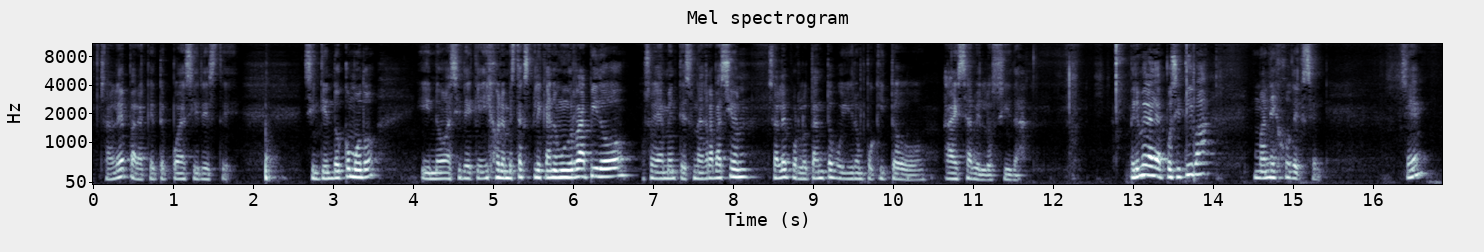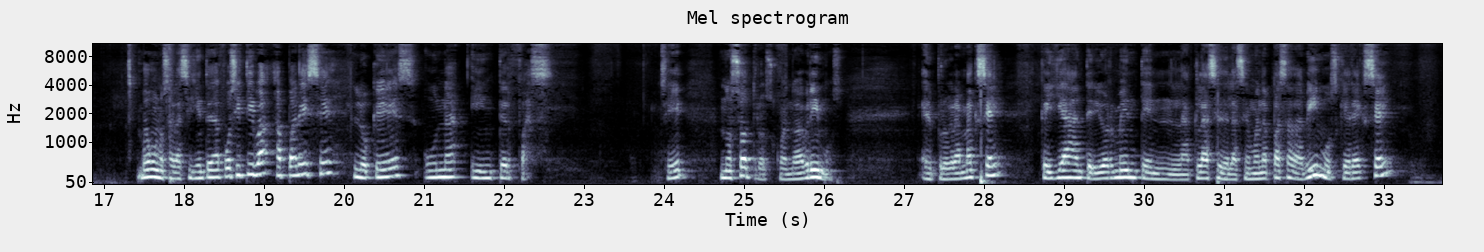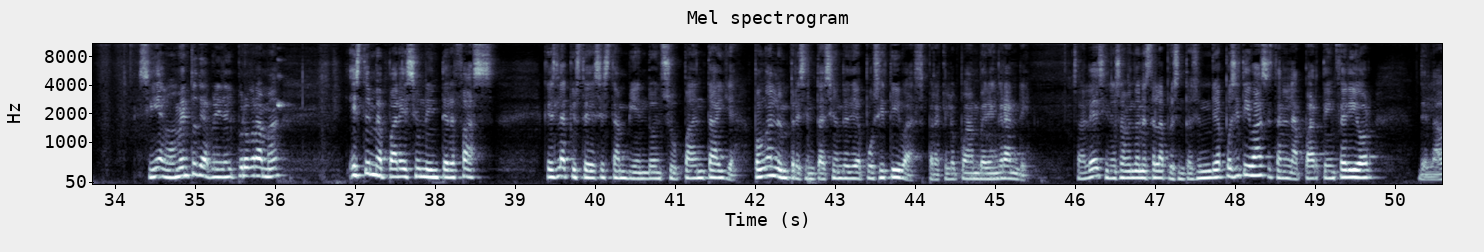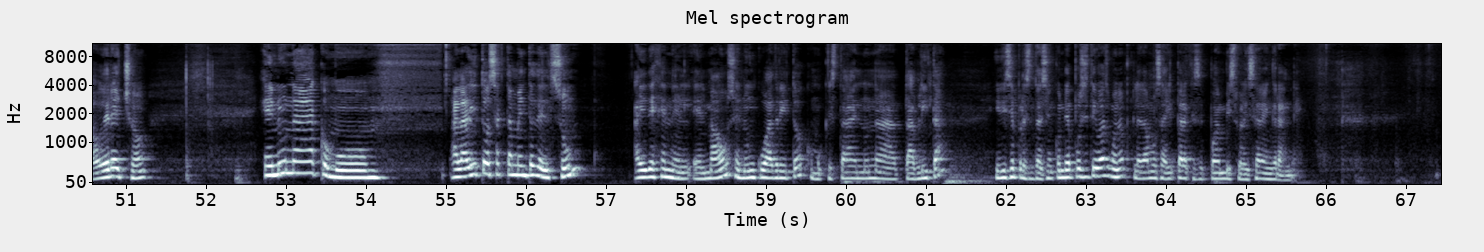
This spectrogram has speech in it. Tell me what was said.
¿sale? Para que te puedas ir este, sintiendo cómodo y no así de que, híjole, me está explicando muy rápido, pues obviamente es una grabación, ¿sale? Por lo tanto voy a ir un poquito a esa velocidad. Primera diapositiva, manejo de Excel. ¿Sí? Vámonos a la siguiente diapositiva, aparece lo que es una interfaz. ¿Sí? Nosotros cuando abrimos el programa Excel, que ya anteriormente en la clase de la semana pasada vimos que era Excel. Sí, al momento de abrir el programa, este me aparece una interfaz, que es la que ustedes están viendo en su pantalla. Pónganlo en presentación de diapositivas para que lo puedan ver en grande. ¿Sale? Si no saben dónde está la presentación de diapositivas, están en la parte inferior del lado derecho. En una como al ladito exactamente del zoom, ahí dejen el, mouse en un cuadrito, como que está en una tablita, y dice presentación con diapositivas, bueno, pues le damos ahí para que se puedan visualizar en grande.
